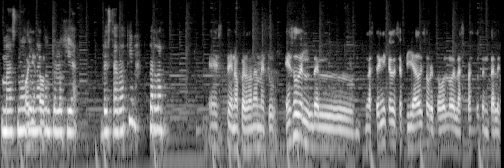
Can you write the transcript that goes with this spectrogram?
más no de una odontología restaurativa. Perdón. Este, no, perdóname tú. Eso de las técnicas de cepillado y sobre todo lo de las pastas dentales.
